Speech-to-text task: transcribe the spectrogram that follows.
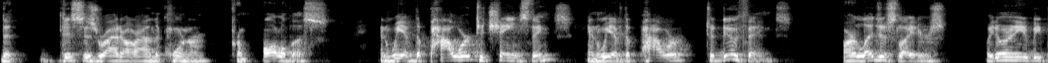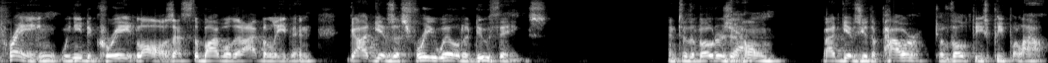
that this is right around the corner from all of us. And we have the power to change things and we have the power to do things. Our legislators, we don't need to be praying. We need to create laws. That's the Bible that I believe in. God gives us free will to do things. And to the voters yeah. at home, God gives you the power to vote these people out.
